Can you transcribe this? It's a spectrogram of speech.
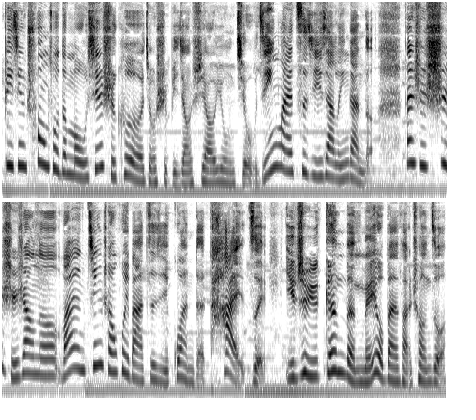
毕竟创作的某些时刻就是比较需要用酒精来刺激一下灵感的，但是事实上呢，Vian 经常会把自己灌得太醉，以至于根本没有办法创作，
